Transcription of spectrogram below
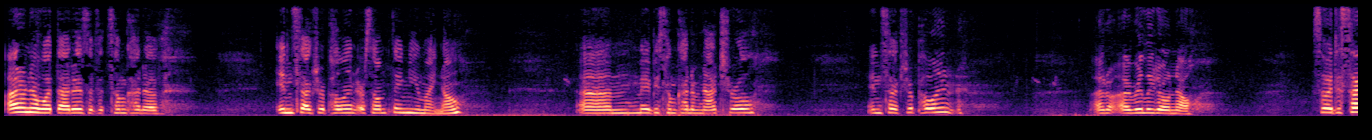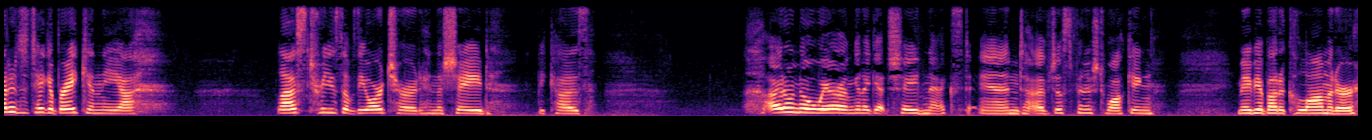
I don't know what that is, if it's some kind of insect repellent or something, you might know. Um, maybe some kind of natural insect repellent. I don't. I really don't know. So I decided to take a break in the uh, last trees of the orchard in the shade because I don't know where I'm going to get shade next. And I've just finished walking maybe about a kilometer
